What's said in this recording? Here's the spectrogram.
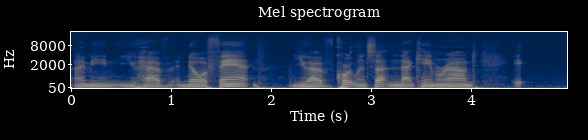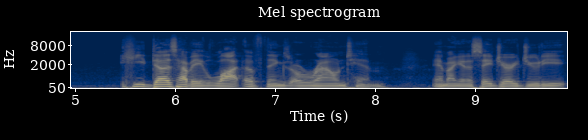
I mean, you have Noah Fant. You have Courtland Sutton that came around. It, he does have a lot of things around him. Am I going to say Jerry Jeudy?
